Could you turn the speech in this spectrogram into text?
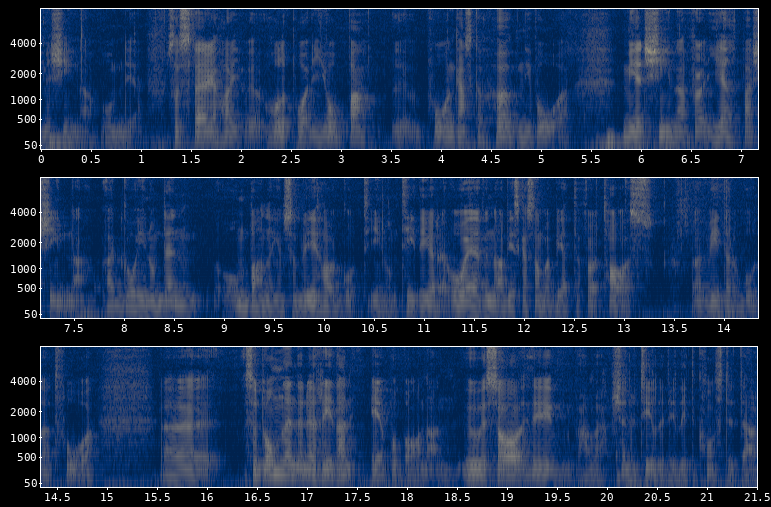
med Kina om det. Så Sverige har, håller på att jobba eh, på en ganska hög nivå med Kina för att hjälpa Kina att gå igenom den omvandlingen som vi har gått igenom tidigare och även att vi ska samarbeta för att ta oss eh, vidare båda två. Eh, så de länderna redan är på banan. USA, det är, alla känner till det, det är lite konstigt där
